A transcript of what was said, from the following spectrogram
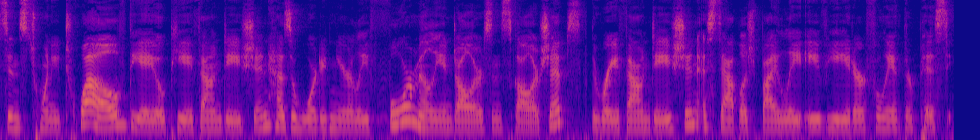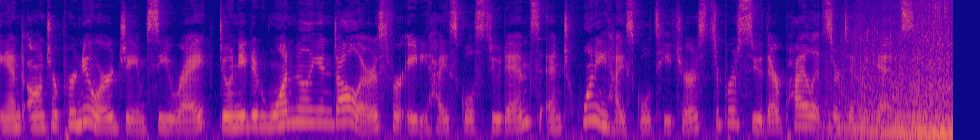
Since 2012, the AOPA Foundation has awarded nearly $4 million in scholarships. The Ray Foundation, established by late aviator, philanthropist, and entrepreneur James C. Ray, donated $1 million for 80 high school students and 20 high school teachers to pursue their pilot certificates.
